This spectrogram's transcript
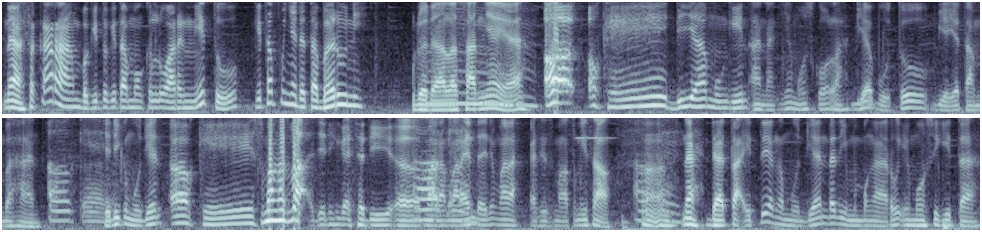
Nah sekarang begitu kita mau keluarin itu Kita punya data baru nih Udah ada alasannya ya. Oh, oke, dia mungkin anaknya mau sekolah, dia butuh biaya tambahan. Oke. Jadi kemudian oke semangat pak, jadi nggak jadi Oke. marah-marahin tadi malah kasih semangat semisal. Oke. Nah data itu yang kemudian tadi mempengaruhi emosi kita.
